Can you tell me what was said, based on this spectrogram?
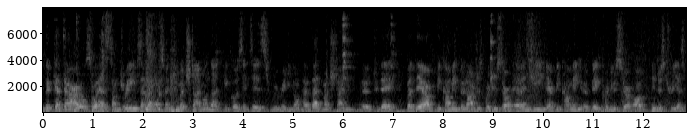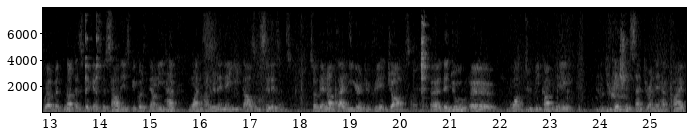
the Qatar also has some dreams, and I won't spend too much time on that because it is we really don't have that much time uh, today. But they are becoming the largest producer of LNG. They're becoming a big producer of industry as well, but not as big as the Saudis because they only have 180,000 citizens. So they're not that eager to create jobs. Uh, they do uh, want to become a education center, and they have five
